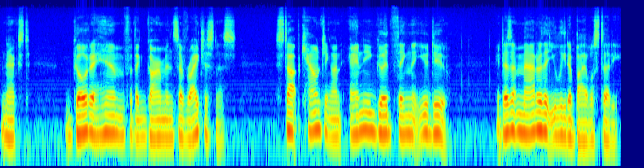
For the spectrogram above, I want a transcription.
Next, go to Him for the garments of righteousness. Stop counting on any good thing that you do. It doesn't matter that you lead a Bible study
